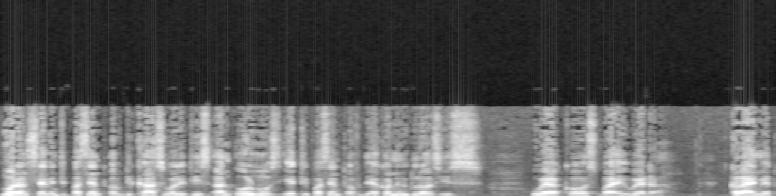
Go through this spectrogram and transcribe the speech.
More than 70% of the casualties and almost 80% of the economic losses were caused by weather climate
